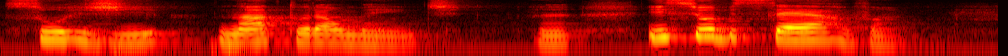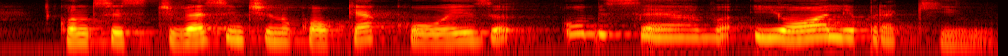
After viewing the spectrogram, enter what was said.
surgir naturalmente. Né? E se observa. Quando você estiver sentindo qualquer coisa, observa e olhe para aquilo.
